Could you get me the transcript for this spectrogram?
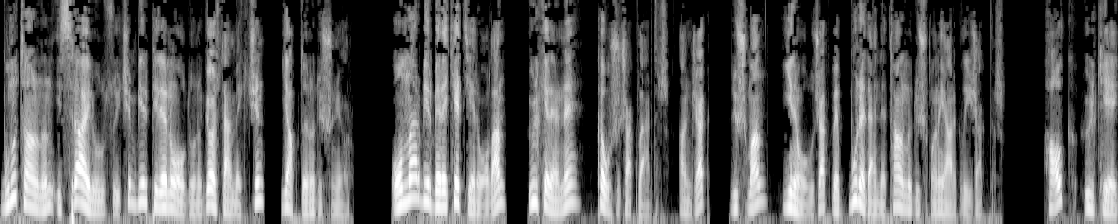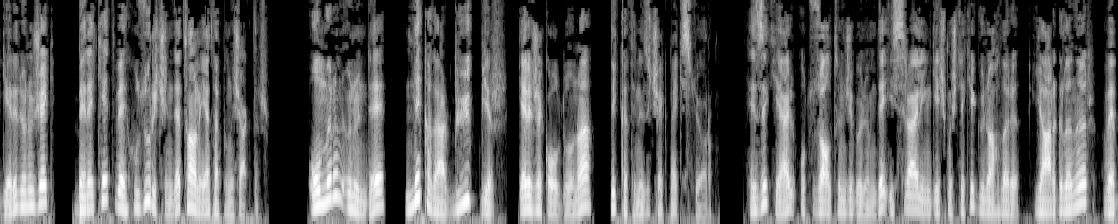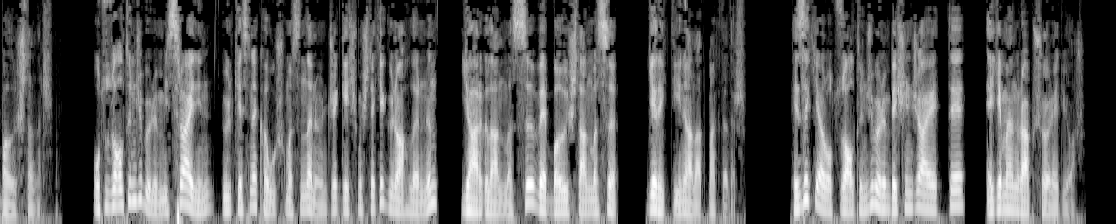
Bunu Tanrı'nın İsrail ulusu için bir planı olduğunu göstermek için yaptığını düşünüyorum. Onlar bir bereket yeri olan ülkelerine kavuşacaklardır. Ancak düşman yine olacak ve bu nedenle Tanrı düşmanı yargılayacaktır. Halk ülkeye geri dönecek, bereket ve huzur içinde Tanrı'ya tapınacaktır. Onların önünde ne kadar büyük bir gelecek olduğuna dikkatinizi çekmek istiyorum. Hezekiel 36. bölümde İsrail'in geçmişteki günahları yargılanır ve bağışlanır. 36. bölüm İsrail'in ülkesine kavuşmasından önce geçmişteki günahlarının yargılanması ve bağışlanması gerektiğini anlatmaktadır. Hezekiel 36. bölüm 5. ayette Egemen Rab şöyle diyor.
